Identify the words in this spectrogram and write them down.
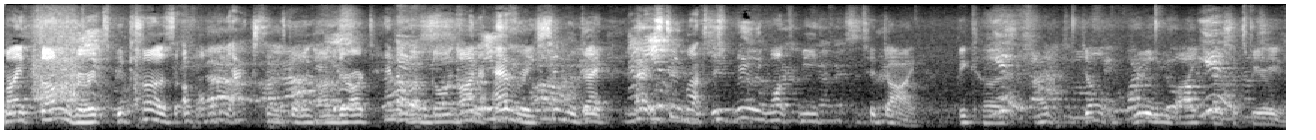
My thumb hurts because of all the accidents going on. There are 10 of them going on every single day. That is too much. This really wants me to die because I don't really like this experience.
